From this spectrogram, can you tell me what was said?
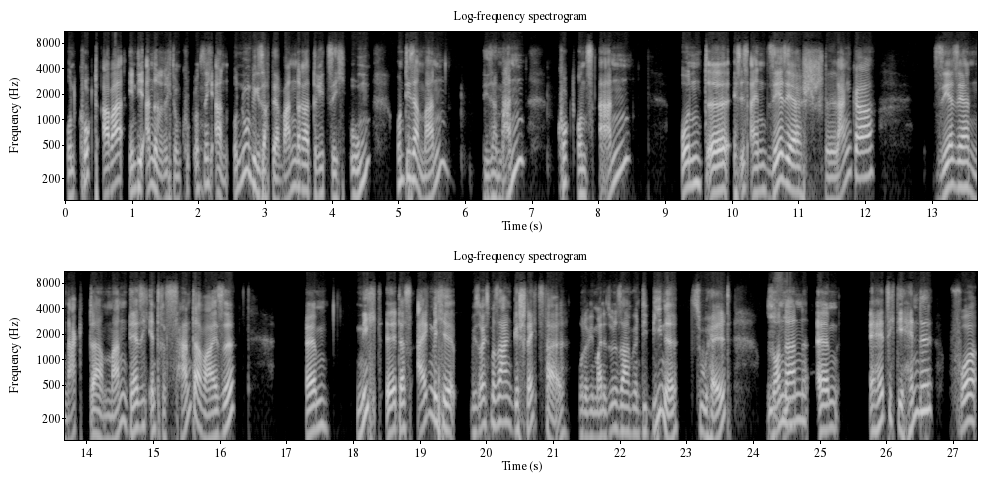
und guckt aber in die andere Richtung, guckt uns nicht an. Und nun, wie gesagt, der Wanderer dreht sich um und dieser Mann, dieser Mann guckt uns an und äh, es ist ein sehr, sehr schlanker, sehr, sehr nackter Mann, der sich interessanterweise ähm, nicht äh, das eigentliche, wie soll ich es mal sagen, Geschlechtsteil oder wie meine Söhne sagen würden, die Biene zuhält, mhm. sondern ähm, er hält sich die Hände vor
